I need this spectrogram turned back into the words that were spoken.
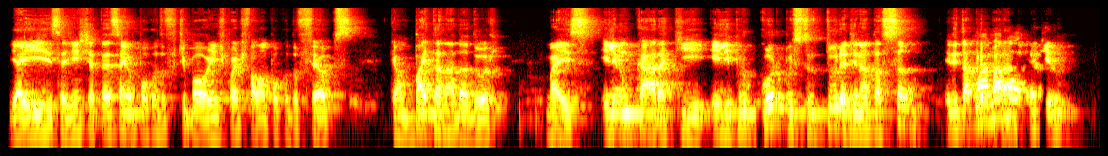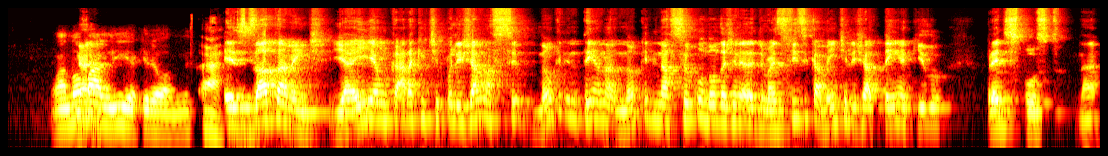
E aí, se a gente até sair um pouco do futebol, a gente pode falar um pouco do Phelps, que é um baita nadador, mas ele é um cara que, ele para o corpo, estrutura de natação, ele está preparado para aquilo. Uma anomalia, aquele homem. Né? É. Exatamente. E aí é um cara que, tipo, ele já nasceu, não que ele tenha, não que ele nasceu com o dom da genialidade, mas fisicamente ele já tem aquilo predisposto, né?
